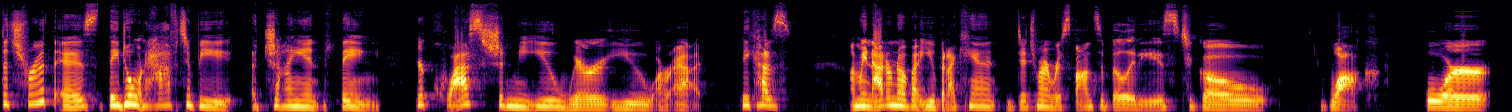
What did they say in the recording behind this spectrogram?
the truth is, they don't have to be a giant thing. Your quest should meet you where you are at. Because, I mean, I don't know about you, but I can't ditch my responsibilities to go walk or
